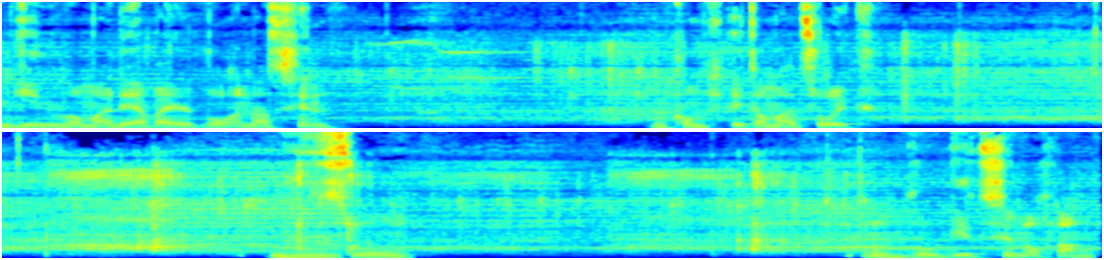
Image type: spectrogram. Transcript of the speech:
Gehen wir mal derweil woanders hin. Und kommen später mal zurück. So. Und wo geht's hier noch lang?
